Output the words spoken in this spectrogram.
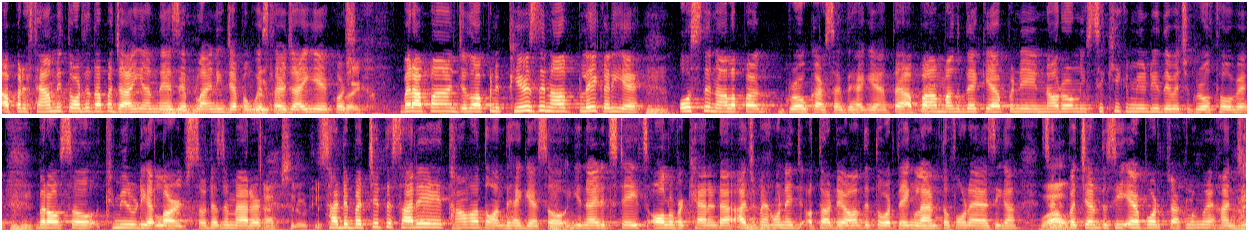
ਆਪਣੇ ਫੈਮਿਲੀ ਤੌਰ ਤੇ ਤਾਂ ਆਪਾਂ ਜਾ ਹੀ ਆਉਂਦੇ ਹਾਂ ਜ਼ਿਪ ਲਾਈਨਿੰਗ ਜੇ ਆਪਾਂ ਵਿਸਲਰ ਜਾਈਏ ਕੁਝ Right. ਪਰ ਆਪਾਂ ਜਦੋਂ ਆਪਣੇ ਪੀਅਰਸ ਦੇ ਨਾਲ ਪਲੇ ਕਰੀਏ ਉਸ ਦੇ ਨਾਲ ਆਪਾਂ ਗਰੋ ਕਰ ਸਕਦੇ ਹੈਗੇ ਆ ਤਾਂ ਆਪਾਂ ਮੰਗਦੇ ਕਿ ਆਪਣੇ ਨਾਟ ਓਨਲੀ ਸਿੱਖੀ ਕਮਿਊਨਿਟੀ ਦੇ ਵਿੱਚ ਗਰੋਥ ਹੋਵੇ but also community at large so doesn't matter absolutely ਸਾਡੇ ਬੱਚੇ ਤੇ ਸਾਰੇ ਥਾਵਾਂ ਤੋਂ ਆਉਂਦੇ ਹੈਗੇ so United States all over Canada ਅੱਜ ਮੈਂ ਹੁਣੇ ਤੁਹਾਡੇ ਆਨ ਦੇ ਤੌਰ ਤੇ ਇੰਗਲੈਂਡ ਤੋਂ ਫੋਨ ਆਇਆ ਸੀਗਾ। ਸਾਡੇ ਬੱਚਿਆਂ ਨੂੰ ਤੁਸੀਂ 에어ਪੋਰਟ ਚੱਕ ਲਓਗੇ ਹਾਂਜੀ।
